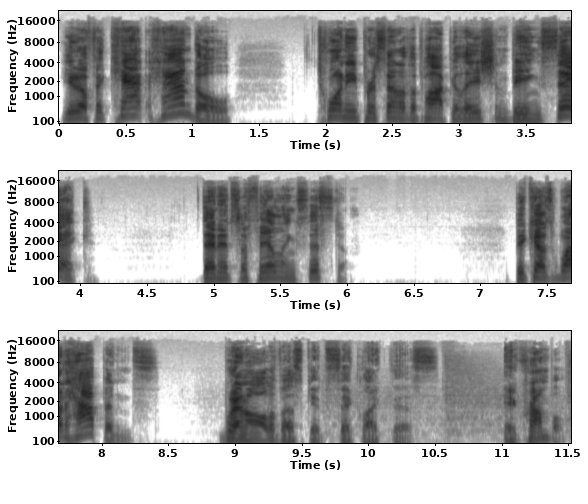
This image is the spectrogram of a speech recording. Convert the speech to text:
you know, if it can't handle 20% of the population being sick, then it's a failing system. Because what happens when all of us get sick like this? It crumbles.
